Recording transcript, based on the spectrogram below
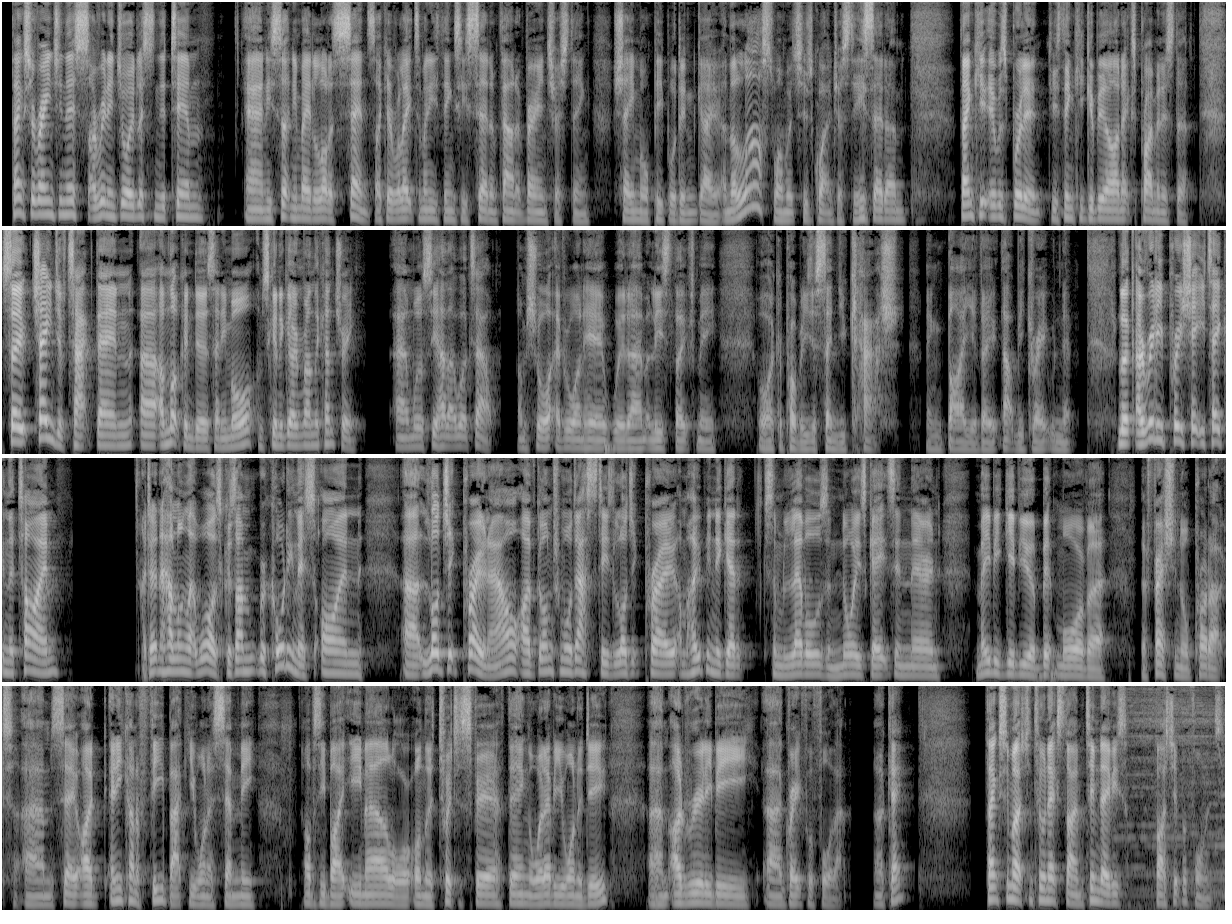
Thanks for arranging this. I really enjoyed listening to Tim, and he certainly made a lot of sense. I could relate to many things he said and found it very interesting. Shame more people didn't go. And the last one, which was quite interesting, he said, um, Thank you. It was brilliant. Do you think he could be our next prime minister? So, change of tack then. Uh, I'm not going to do this anymore. I'm just going to go and run the country and we'll see how that works out. I'm sure everyone here would um, at least vote for me, or I could probably just send you cash and buy your vote. That would be great, wouldn't it? Look, I really appreciate you taking the time. I don't know how long that was because I'm recording this on uh, Logic Pro now. I've gone from Audacity to Logic Pro. I'm hoping to get some levels and noise gates in there and maybe give you a bit more of a professional product. Um, so, I, any kind of feedback you want to send me, obviously by email or on the Twitter sphere thing or whatever you want to do, um, I'd really be uh, grateful for that. Okay. Thanks so much. Until next time, Tim Davies, Fast Jet Performance.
